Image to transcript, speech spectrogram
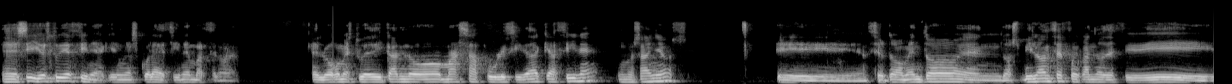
Eh, sí, yo estudié cine aquí en una escuela de cine en Barcelona. Y luego me estuve dedicando más a publicidad que a cine, unos años. Y en cierto momento, en 2011, fue cuando decidí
